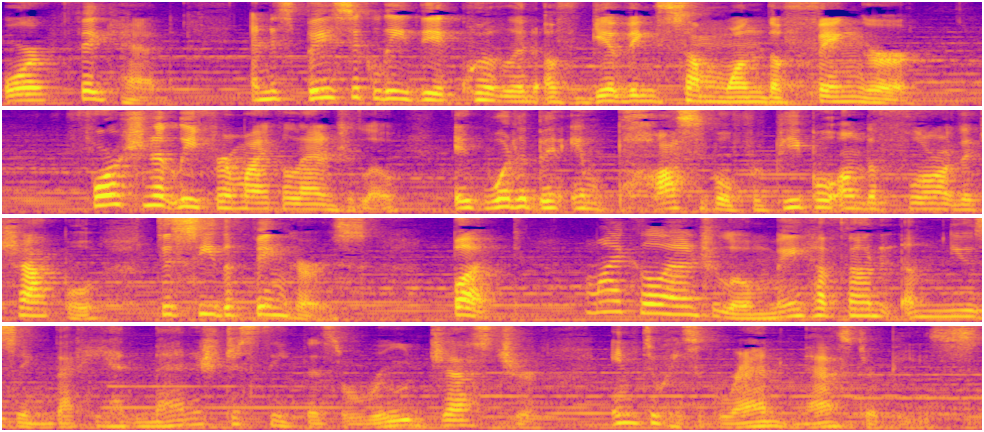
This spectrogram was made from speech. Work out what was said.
or fig hand, and it's basically the equivalent of giving someone the finger. Fortunately for Michelangelo, it would have been impossible for people on the floor of the chapel to see the fingers. But Michelangelo may have found it amusing that he had managed to sneak this rude gesture into his grand masterpiece.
